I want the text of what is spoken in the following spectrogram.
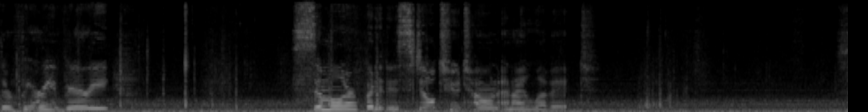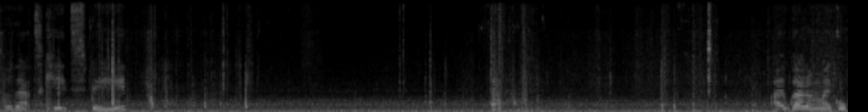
They're very, very similar, but it is still two-tone and I love it. So that's Kate Spade. I've got a Michael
